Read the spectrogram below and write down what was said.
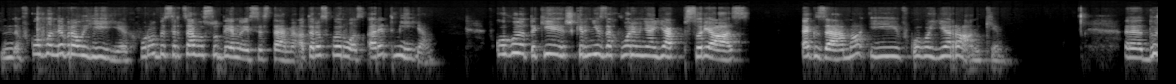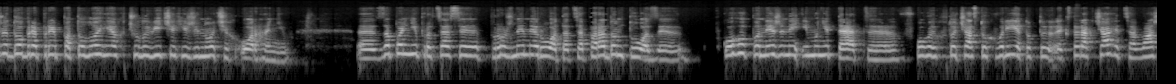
в кого невралгії, хвороби серцево-судинної системи, атеросклероз, аритмія, в кого такі шкірні захворювання, як псоріаз, екзема і в кого є ранки. Е, Дуже добре при патологіях чоловічих і жіночих органів. Е, Запальні процеси порожнини рота, це парадонтози, в кого понижений імунітет, е, в кого хто часто хворіє, тобто екстракт чаги це ваш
